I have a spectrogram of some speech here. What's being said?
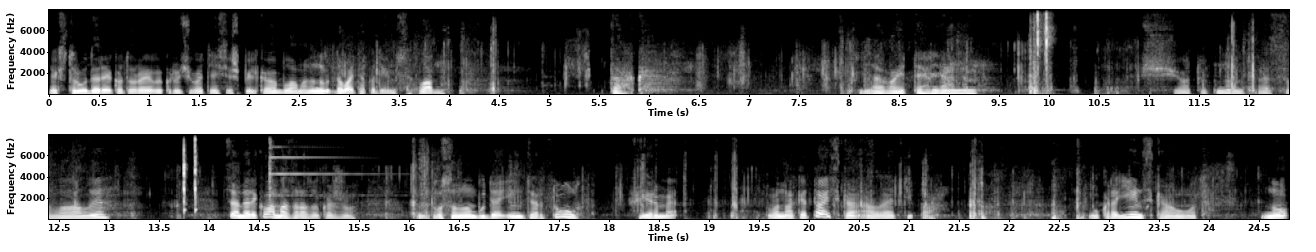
Екструдери, які викручувати, якщо шпилька обламана. Ну, давайте подивимося. Ладно. Так. Давайте глянемо. Що тут нам прислали? Це не реклама, зразу кажу. Тут в основному буде Intertool фірми. Вона китайська, але типа українська. От. Ну,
